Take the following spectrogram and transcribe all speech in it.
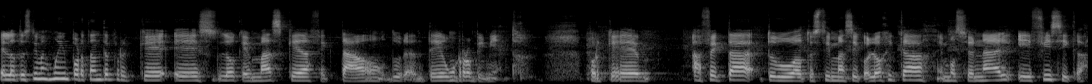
el autoestima es muy importante porque es lo que más queda afectado durante un rompimiento. Porque afecta tu autoestima psicológica, emocional y física,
